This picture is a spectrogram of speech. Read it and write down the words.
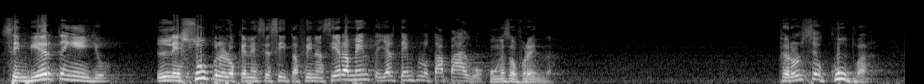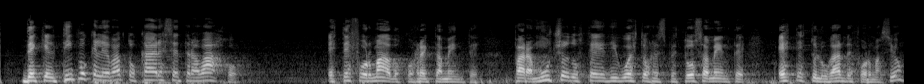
Se invierte en ello, le suple lo que necesita. Financieramente ya el templo está pago con esa ofrenda. Pero él se ocupa de que el tipo que le va a tocar ese trabajo esté formado correctamente. Para muchos de ustedes digo esto respetuosamente, este es tu lugar de formación.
